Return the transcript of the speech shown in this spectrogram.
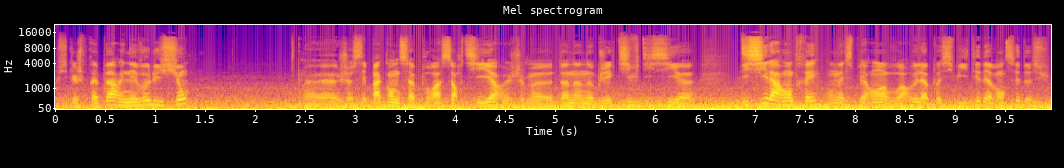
puisque je prépare une évolution. je ne sais pas quand ça pourra sortir. Je me donne un objectif d'ici d'ici la rentrée, en espérant avoir eu la possibilité d'avancer dessus.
